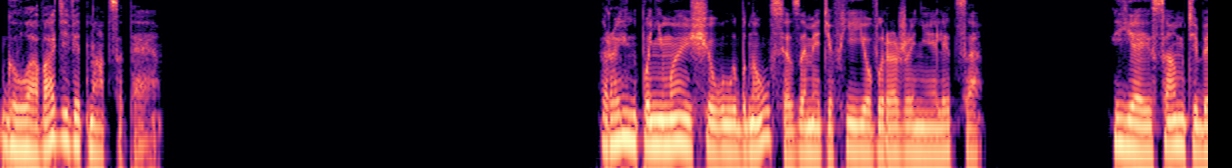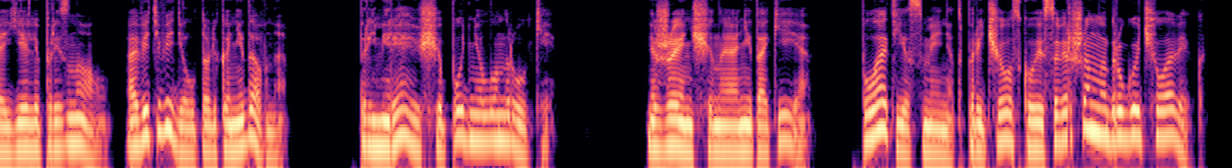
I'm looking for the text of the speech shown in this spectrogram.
Глава девятнадцатая Рейн, понимающе улыбнулся, заметив ее выражение лица. «Я и сам тебя еле признал, а ведь видел только недавно». Примеряюще поднял он руки. «Женщины они такие. Платье сменят, прическу и совершенно другой человек».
